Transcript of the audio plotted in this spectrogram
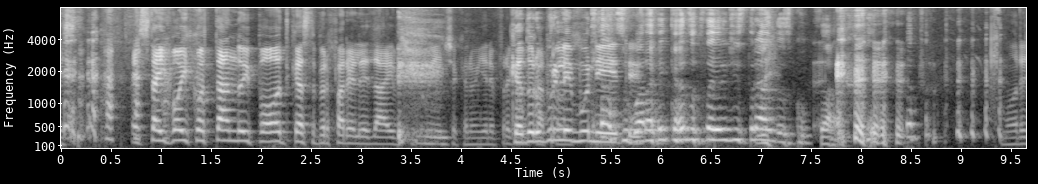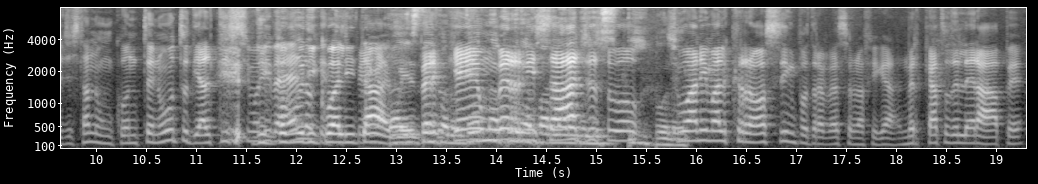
e stai boicottando i podcast per fare le live su Twitch che non gliene frega. Cadono pure le monete. Cazzo, guarda che cazzo stai registrando, scusa. Stiamo registrando un contenuto di altissimo Di livello. proprio di qualità. Stefano, Perché un vernissaggio su, su Animal Crossing potrebbe essere una figata. Il mercato delle rape.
